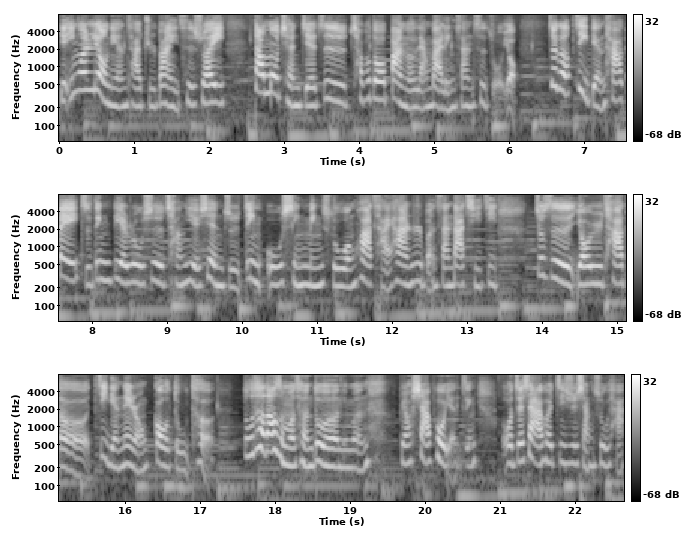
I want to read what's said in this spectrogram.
也因为六年才举办一次，所以到目前截至差不多办了两百零三次左右。这个祭典它被指定列入是长野县指定无形民俗文化财和日本三大奇迹，就是由于它的祭典内容够独特，独特到什么程度呢？你们 不要吓破眼睛，我接下来会继续详述它。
